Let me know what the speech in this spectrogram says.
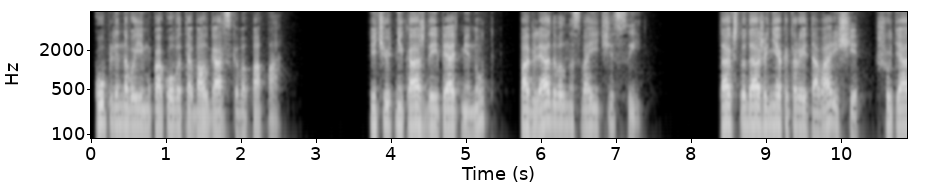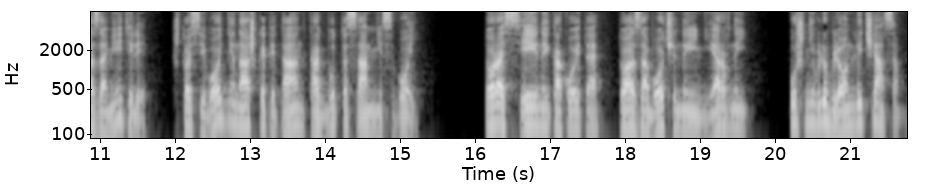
купленного ему какого-то болгарского папа. И чуть не каждые пять минут поглядывал на свои часы. Так что даже некоторые товарищи, шутя, заметили, что сегодня наш капитан как будто сам не свой. То рассеянный какой-то, то озабоченный и нервный, уж не влюблен ли часом.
